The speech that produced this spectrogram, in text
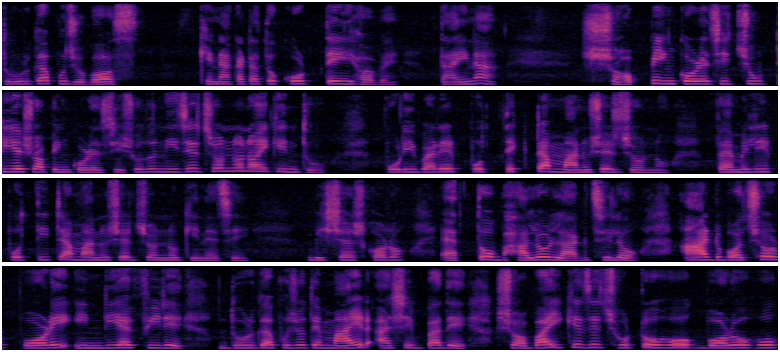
দুর্গা পুজো, বস। কেনাকাটা তো করতেই হবে, তাই না? শপিং করেছি, চুটিয়ে শপিং করেছি, শুধু নিজের জন্য নয় কিন্তু পরিবারের প্রত্যেকটা মানুষের জন্য ফ্যামিলির প্রতিটা মানুষের জন্য কিনেছি। বিশ্বাস করো, এত ভালো লাগছিল। আট বছর পরে ইন্ডিয়ায় ফিরে দুর্গা পুজোতে মায়ের আশীর্বাদে সবাইকে যে ছোট হোক, বড় হোক,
